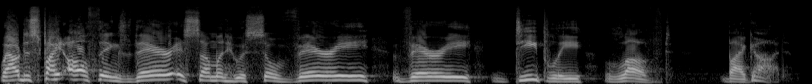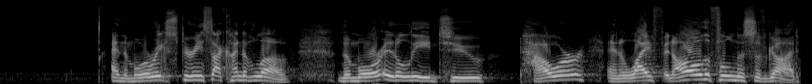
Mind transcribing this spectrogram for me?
Wow, despite all things, there is someone who is so very, very deeply loved by God. And the more we experience that kind of love, the more it'll lead to power and life and all the fullness of God.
